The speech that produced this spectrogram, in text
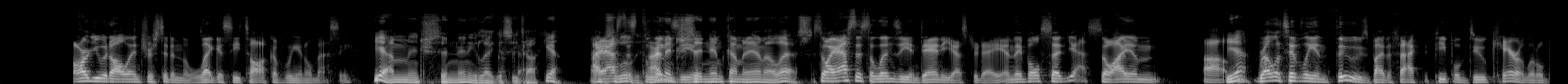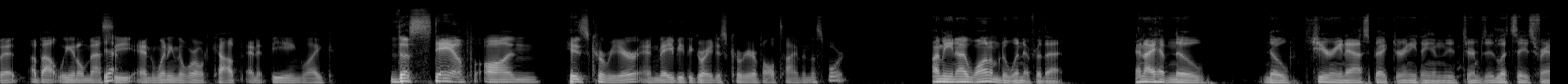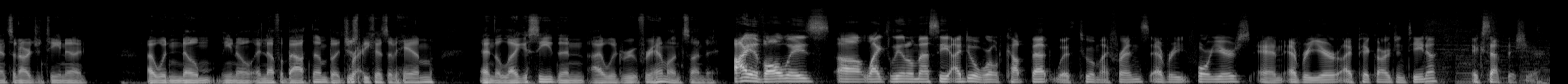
Are you at all interested in the legacy talk of Lionel Messi? Yeah, I'm interested in any legacy talk. Yeah. I asked this Absolutely. I'm Lindsay interested and- in him coming to MLS. So I asked this to Lindsay and Danny yesterday, and they both said yes. So I am uh, Yeah. relatively enthused by the fact that people do care a little bit about Lionel Messi and winning the World Cup and it being like the stamp on his career and maybe the greatest career of all time in the sport. I mean, I want him to win it for that, and I have no no cheering aspect or anything in the terms of let's say it's France and Argentina. I wouldn't know you know enough about them, but just Right. because of him and the legacy, then I would root for him on Sunday. I have always uh, liked Lionel Messi. I do a World Cup bet with two of my friends every four years, and every year I pick Argentina, except this year.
